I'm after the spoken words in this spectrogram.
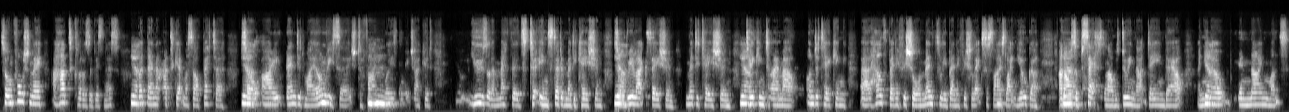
So unfortunately, I had to close the business, Yeah. but then I had to get myself better. Yeah. So I then did my own research to find Mhm. ways in which I could use other methods to instead of medication. So Yeah. relaxation, meditation, Yeah. taking time out, undertaking uh, health beneficial and mentally beneficial exercise like yoga. And I was obsessed and I was doing that day in, day out. And you Yeah. know, in nine months,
